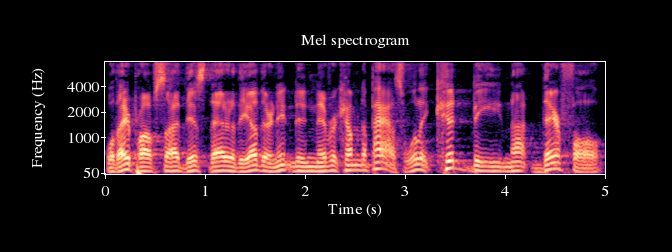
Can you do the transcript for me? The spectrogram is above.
Well, they prophesied this, that, or the other, and it didn't ever come to pass. Well, it could be not their fault.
